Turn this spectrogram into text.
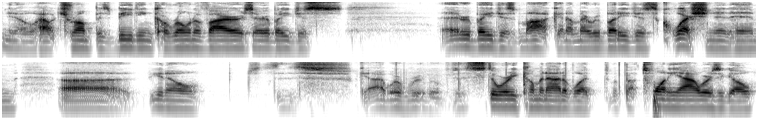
you know how Trump is beating coronavirus. Everybody just, everybody just mocking him. Everybody just questioning him. Uh, you know, God, we're, we're, story coming out of what about twenty hours ago.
